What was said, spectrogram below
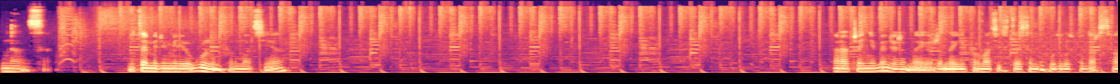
Finanse. No Tutaj będziemy mieli ogólne informacje. A raczej nie będzie żadnej, żadnej informacji, co to jest ten dochód z gospodarstwa.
